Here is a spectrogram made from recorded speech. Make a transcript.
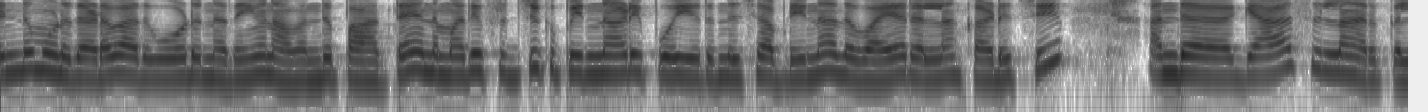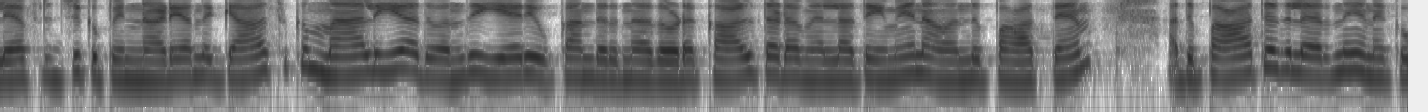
ரெண்டு மூணு தடவை அது ஓடுனதையும் நான் வந்து பார்த்தேன். இந்த மாதிரி ஃப்ரிட்ஜுக்கு பின்னாடி போய் இருந்துச்சு அப்படின்னா அந்த ஒயரெல்லாம் கடிச்சு அந்த கேஸ் எல்லாம் இருக்கு இல்லையா ஃப்ரிட்ஜுக்கு பின்னாடி அந்த கேஸுக்கு மேலேயே அது வந்து ஏறி உட்காந்துருந்தது அதோட கால் தடம் எல்லாத்தையுமே நான் வந்து பார்த்தேன். அது பார்த்ததுலேருந்து எனக்கு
